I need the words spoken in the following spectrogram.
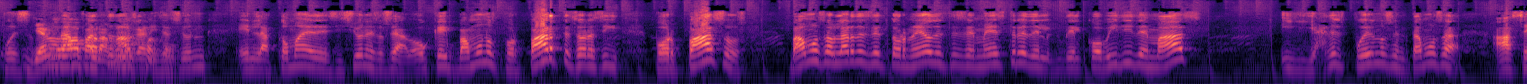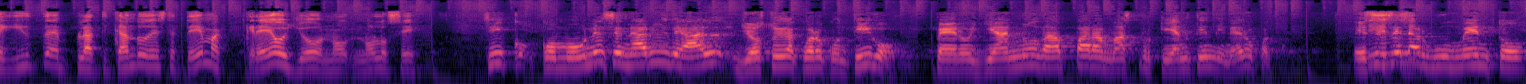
pues, Ya no una falta de más, Paco. organización en la toma de decisiones. O sea, ok, vámonos por partes, ahora sí, por pasos. Vamos a hablar desde el torneo, de este semestre, del, del COVID y demás. Y ya después nos sentamos a, a seguir platicando de este tema, creo yo, no, no lo sé. Sí, co- como un escenario ideal, yo estoy de acuerdo contigo, pero ya no da para más porque ya no tienen dinero, Paco. Ese Sí, es el sí. argumento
